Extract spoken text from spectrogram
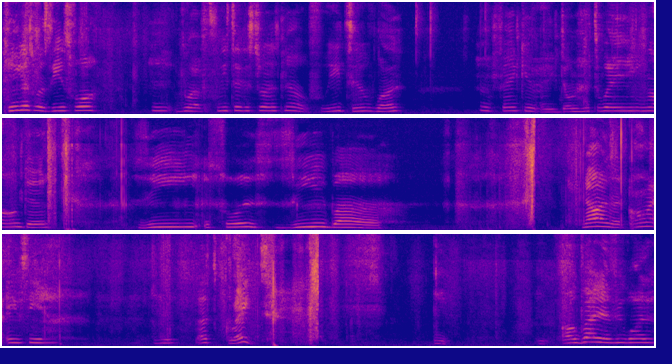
Can you guess what Z is for? You have free tickets to us now. Three, two, one. Oh, thank you. And you don't have to wait any longer. Z is for zebra. Now I'm at all my ABC. That's great. All right, everyone.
